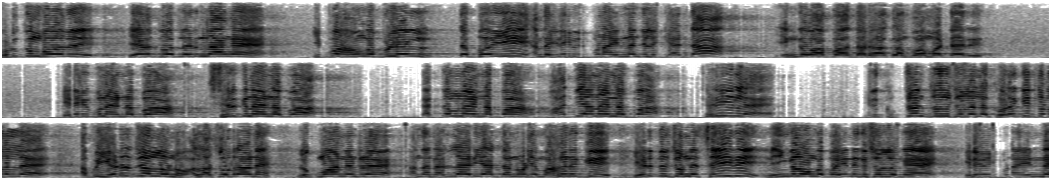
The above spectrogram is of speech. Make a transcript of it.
கொடுக்கும்போது ஏகத்துவத்தில் இருந்தாங்க. இப்போ அவங்க பிள்ளைகள்கிட்ட போய் அந்த இணை விற்பனா என்னன்னு சொல்லி கேட்டா எங்க வாப்பா தர்காக்கெல்லாம் போக மாட்டாரு. இணைப்புனா என்னப்பா? சிறுக்குனா என்னப்பா? கத்தம்னா என்னப்பா? பாத்தியானா என்னப்பா? தெரியல. இது குற்றம் சொல்லல குறைக்க சொல்லல. அப்ப எடுத்து சொல்லணும். அல்லாஹ் சொல்றானே லுக்மான் என்ற அந்த நல்ல அடியார் தன்னுடைய மகனுக்கு எடுத்து சொன்ன செய்தி நீங்களும் உங்க பையனுக்கு சொல்லுங்க. இணைப்புனா என்ன?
